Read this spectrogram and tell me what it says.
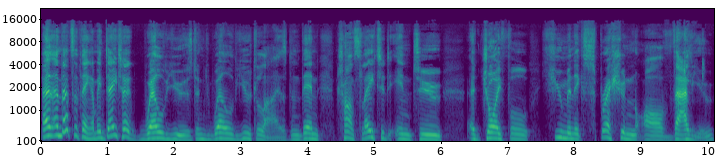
and, and that's the thing. I mean, data well used and well utilized and then translated into a joyful human expression of value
